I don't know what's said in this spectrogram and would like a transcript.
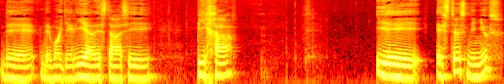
de, de bollería de esta así pija. Y estos niños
